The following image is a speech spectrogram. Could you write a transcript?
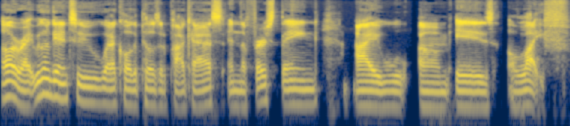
All right, we're gonna get into what I call the pillars of the podcast, and the first thing I will um is life.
